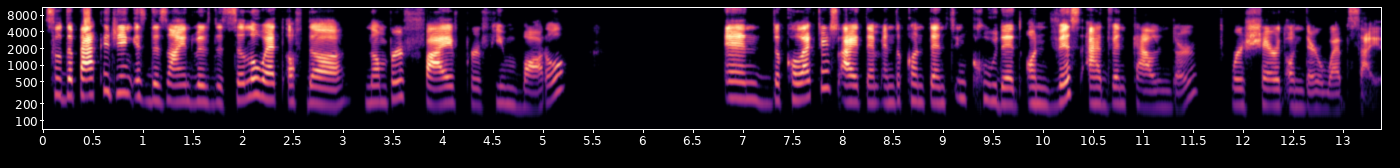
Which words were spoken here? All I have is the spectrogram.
So the packaging is designed with the silhouette of the number 5 perfume bottle and the collector's item and the contents included on this advent calendar were shared on their website.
